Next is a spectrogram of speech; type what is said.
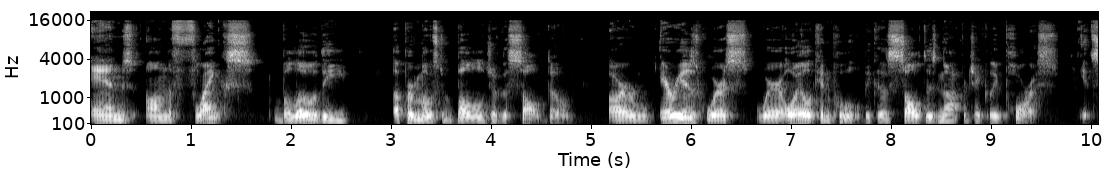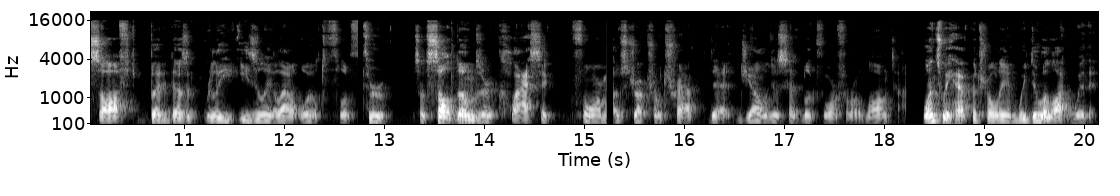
And on the flanks below the uppermost bulge of the salt dome are areas where, where oil can pool because salt is not particularly porous. It's soft, but it doesn't really easily allow oil to flow through. So salt domes are a classic form of structural trap that geologists have looked for for a long time. Once we have petroleum, we do a lot with it.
